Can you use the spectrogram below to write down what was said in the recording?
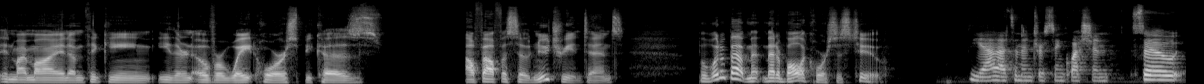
in my mind, I'm thinking either an overweight horse because alfalfa is so nutrient dense. But what about me- metabolic horses too? Yeah, that's an interesting question. So,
